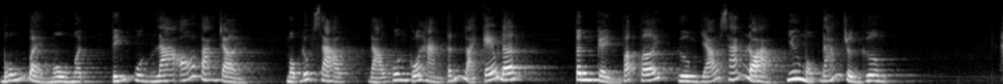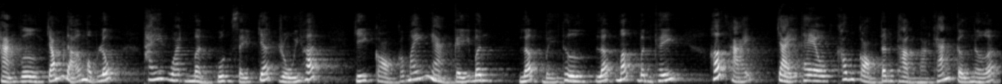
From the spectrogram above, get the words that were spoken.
Bốn bề mù mịt, tiếng quân la ó vang trời. Một lúc sau, đạo quân của hàng tính lại kéo đến Tinh kỳ phấp phới, gươm giáo sáng lòa như một đám rừng gươm. Hạng vương chống đỡ một lúc Thấy quanh mình quân sĩ chết rủi hết Chỉ còn có mấy ngàn kỵ binh Lớp bị thương, lớp mất binh khí. Hớt hải chạy theo không còn tinh thần mà kháng cự nữa.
